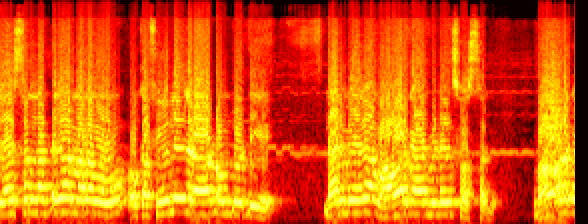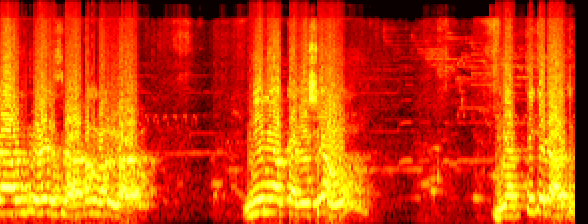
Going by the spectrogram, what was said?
చేస్తున్నట్టుగా మనము ఒక ఫీలింగ్ రావడం తోటి దాని మీద ఓవర్ కాన్ఫిడెన్స్ వస్తుంది. ఓవర్ కాన్ఫిడెన్స్ రావడం వల్ల దీని యొక్క విషయం జ్ఞప్తికి రాదు.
